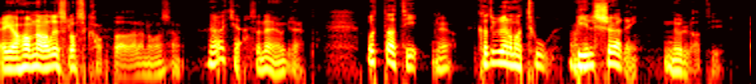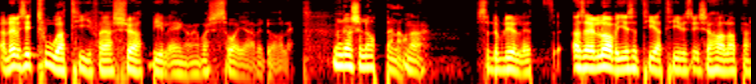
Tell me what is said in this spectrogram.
Jeg havner aldri i slåsskamper eller noe sånt. Okay. Så det er jo greit. Åtte av ti. Ja. Kategori nummer to. Bilkjøring. Null av ti. Ja, det vil si to av ti, for jeg har kjørt bil en gang. Jeg var ikke så jævlig dårlig. Men du har ikke lappen da? Nei. Så det blir litt Altså, det er lov å gi seg ti av ti hvis du ikke har lappen.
